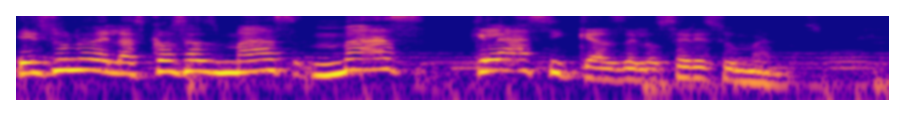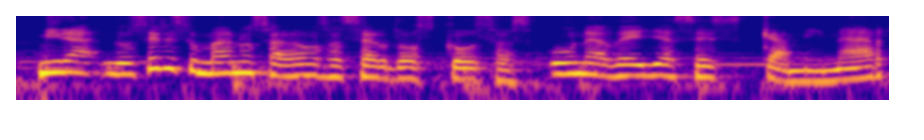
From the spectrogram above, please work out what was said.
es una de las cosas más, más clásicas de los seres humanos. Mira, los seres humanos sabemos hacer dos cosas. Una de ellas es caminar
